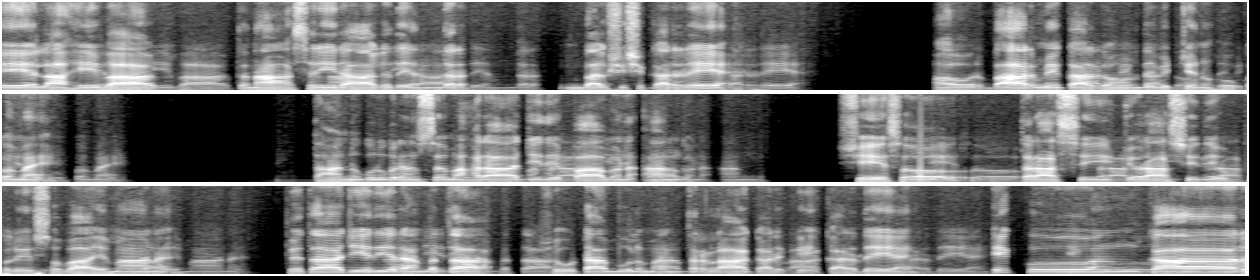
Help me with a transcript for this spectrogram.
ਇਹ ਇਲਾਹੀ ਬਾਗ ਤਨਾਸਰੀ ਰਾਗ ਦੇ ਅੰਦਰ ਬਖਸ਼ਿਸ਼ ਕਰ ਰਹੇ ਹੈ। ਔਰ 12ਵੇਂ ਘਰ ਗਾਉਣ ਦੇ ਵਿੱਚ ਇਹਨੂੰ ਹੁਕਮ ਹੈ। ਧੰਨ ਗੁਰੂ ਗ੍ਰੰਥ ਸਾਹਿਬ ਮਹਾਰਾਜ ਜੀ ਦੇ ਪਾਵਨ ਅੰਗ। 683 84 ਦੇ ਉੱਪਰ ਸੁਭਾਇਮਾਨ ਹੈ। ਪਿਤਾ ਜੀ ਦੀ ਆਰੰਭਤਾ ਛੋਟਾ ਮੂਲ ਮੰਤਰ ਲਾ ਕਰਕੇ ਕਰਦੇ ਐ। ਇੱਕ ਓੰਕਾਰ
